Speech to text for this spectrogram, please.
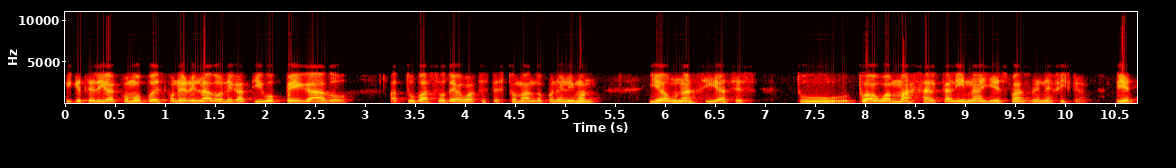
y que te diga cómo puedes poner el lado negativo pegado a tu vaso de agua que estés tomando con el limón. Y aún así haces tu, tu agua más alcalina y es más benéfica. Bien,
